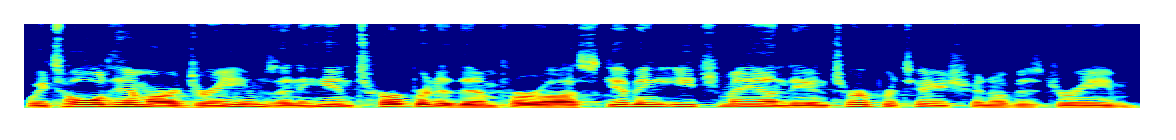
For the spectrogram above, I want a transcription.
We told him our dreams, and he interpreted them for us, giving each man the interpretation of his dream.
